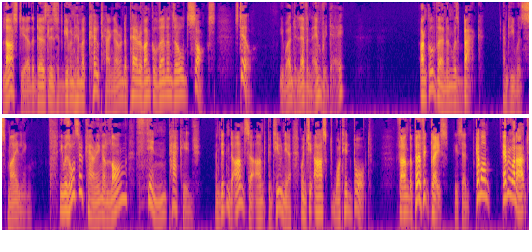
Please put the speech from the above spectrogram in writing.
Last year the Dursleys had given him a coat hanger and a pair of Uncle Vernon's old socks. Still, you weren't eleven every day. Uncle Vernon was back, and he was smiling. He was also carrying a long, thin package, and didn't answer Aunt Petunia when she asked what he'd bought. Found the perfect place, he said. Come on, everyone out.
